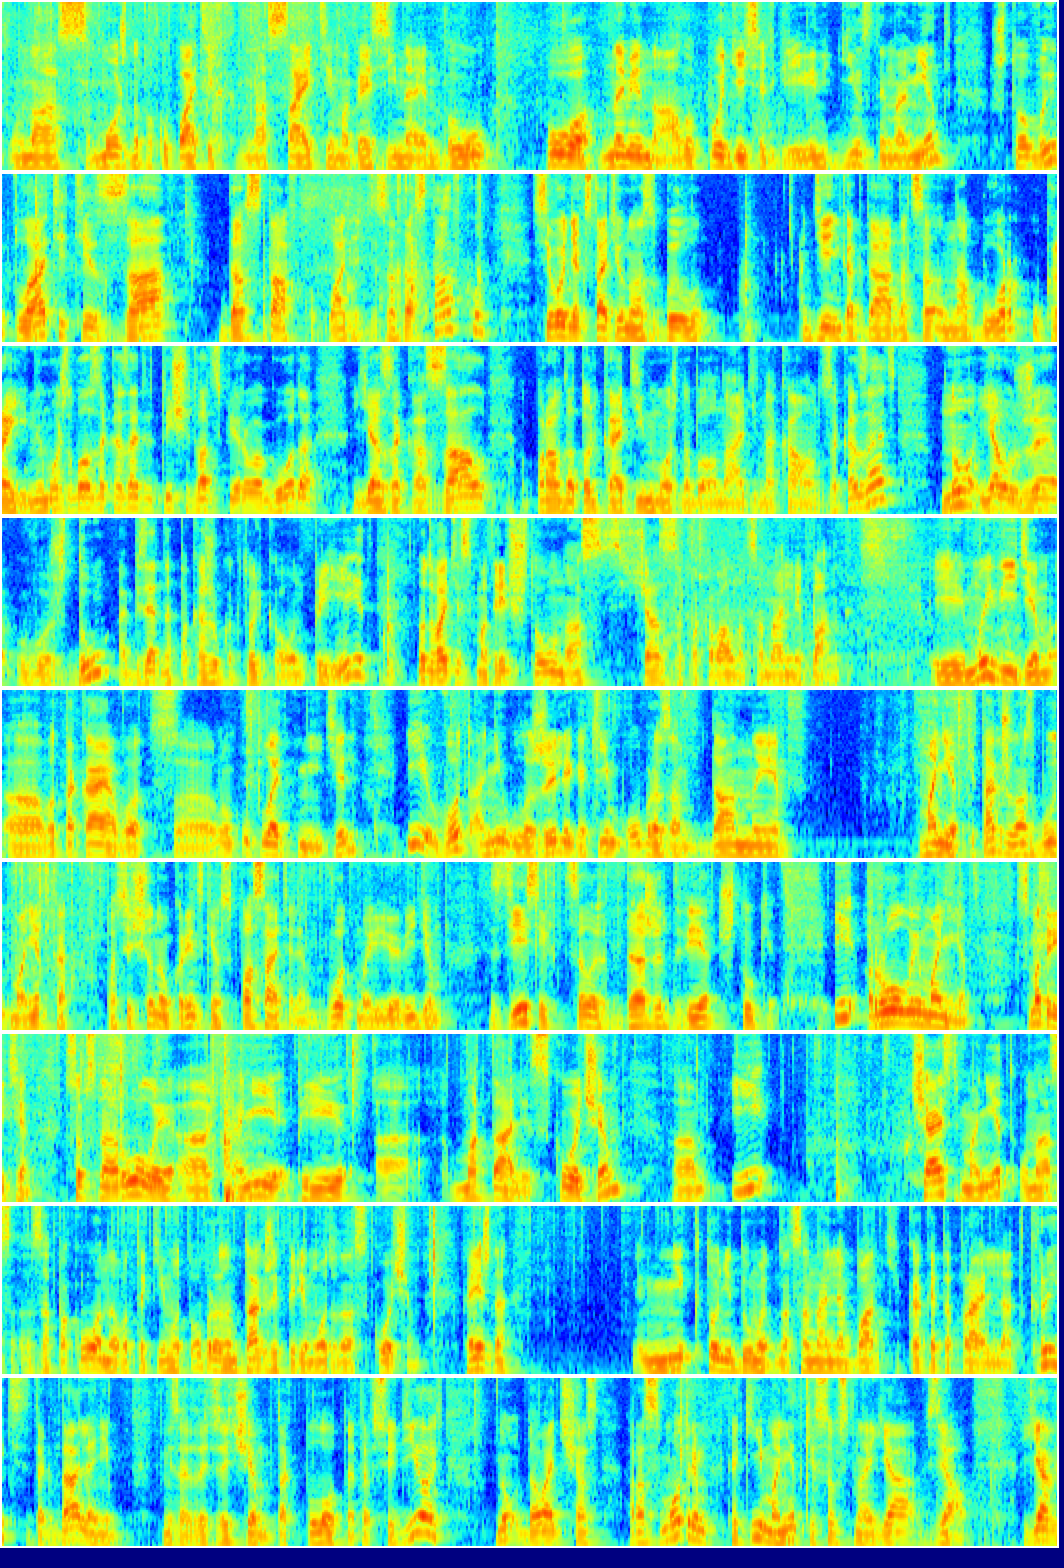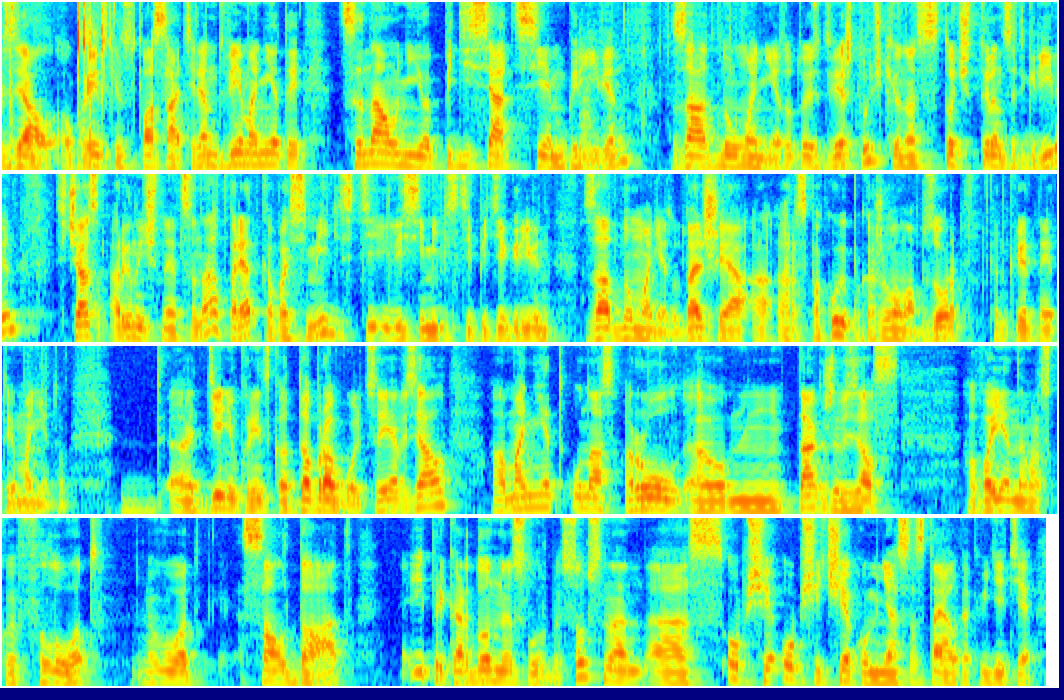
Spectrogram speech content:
у нас можно покупать их на сайте магазина НБУ по номиналу, по 10 гривен. Единственный момент, что вы платите за доставку. Платите за доставку. Сегодня, кстати, у нас был день, когда набор Украины можно было заказать 2021 года. Я заказал, правда, только один можно было на один аккаунт заказать, но я уже его жду, обязательно покажу, как только он приедет. Ну, давайте смотреть, что у нас сейчас запаковал Национальный банк. И мы видим э, вот такая вот э, ну, уплотнитель. И вот они уложили каким образом данные монетки. Также у нас будет монетка, посвященная украинским спасателям. Вот мы ее видим здесь, их целых даже две штуки. И роллы монет. Смотрите, собственно, роллы, а, они перемотали скотчем. А, и часть монет у нас запакована вот таким вот образом, также перемотана скотчем. Конечно, никто не думает в Национальном банке, как это правильно открыть и так далее. Они не знаю, зачем так плотно это все делать. Ну, давайте сейчас рассмотрим, какие монетки, собственно, я взял. Я взял украинским спасателям две монеты. Цена у нее 57 гривен за одну монету. То есть две штучки у нас 114 гривен. Сейчас рыночная цена порядка 80 или 75 гривен за одну монету. Дальше я а, а, распакую и покажу вам обзор конкретно этой монету. Э, День украинского добровольца я взял. А, монет у нас ролл. Э, также взял военно-морской флот. Вот солдат и прикордонные службы. Собственно, общий, общий чек у меня составил, как видите,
